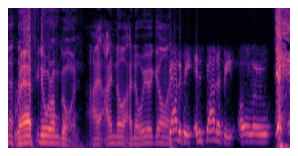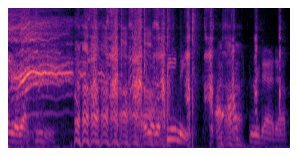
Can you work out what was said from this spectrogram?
Raph, you know where I'm going. I, I know I know where you're It's going. got to be. It's got to be Olu Olawakimi. Olawakimi. I, I'll screw that up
